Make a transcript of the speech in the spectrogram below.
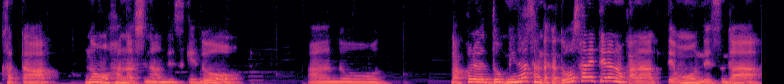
方のお話なんですけど、あの、まあ、これはど、皆さんだからどうされてるのかなって思うんですが、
